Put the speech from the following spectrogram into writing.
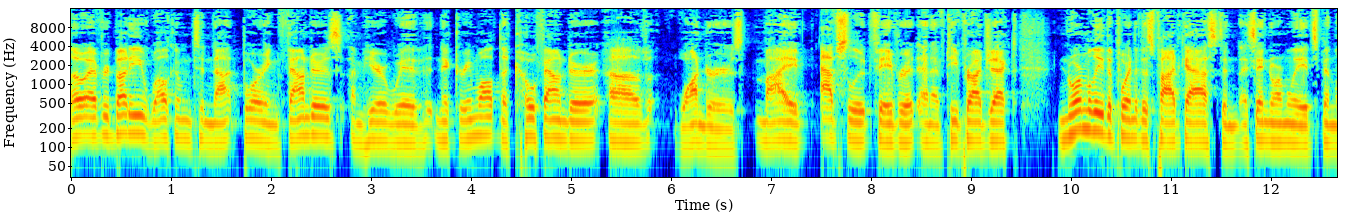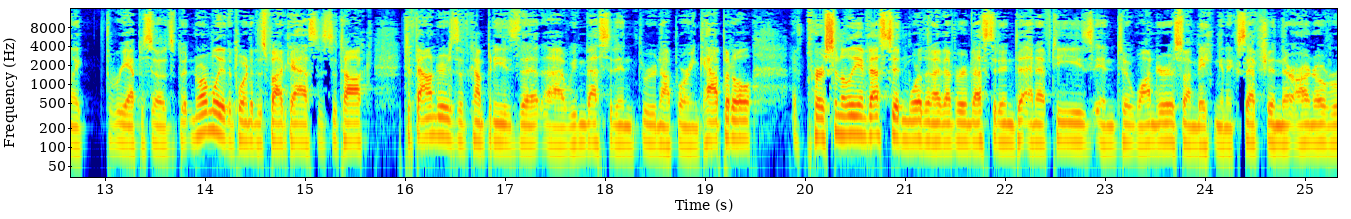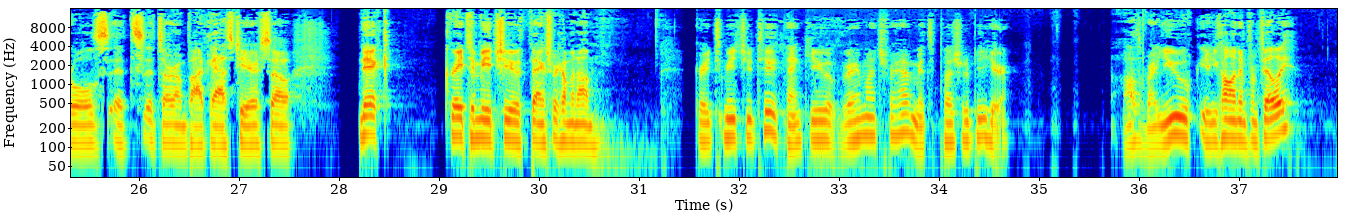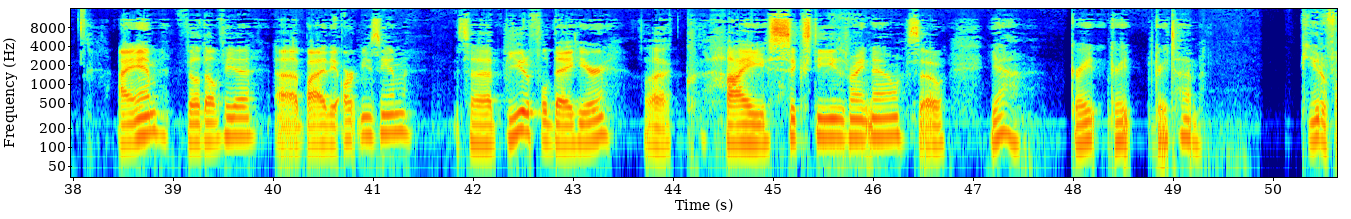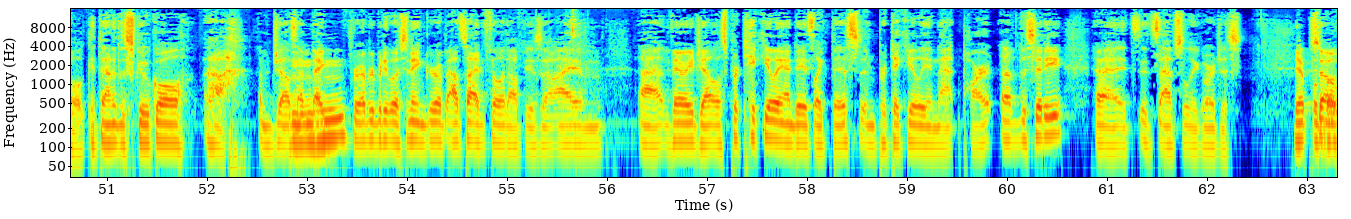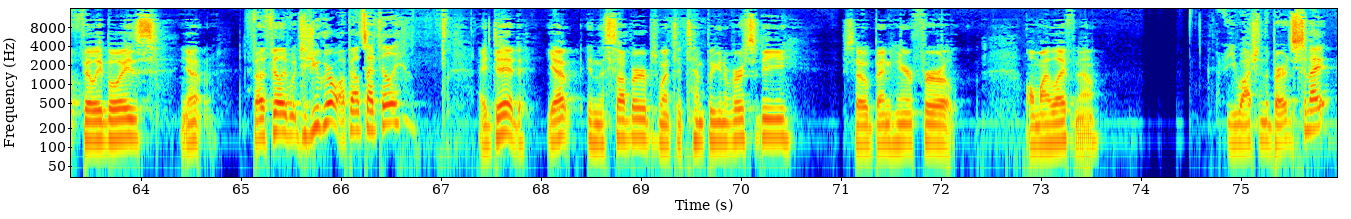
Hello, everybody. Welcome to Not Boring Founders. I'm here with Nick Greenwald, the co founder of Wanderers, my absolute favorite NFT project. Normally, the point of this podcast, and I say normally, it's been like three episodes, but normally the point of this podcast is to talk to founders of companies that uh, we've invested in through Not Boring Capital. I've personally invested more than I've ever invested into NFTs, into Wanderers, so I'm making an exception. There are no rules. It's it's our own podcast here. So, Nick, Great to meet you. Thanks for coming on. Great to meet you too. Thank you very much for having me. It's a pleasure to be here. Awesome. Are you are you calling in from Philly? I am Philadelphia uh, by the art museum. It's a beautiful day here. Uh, high 60s right now. So, yeah, great, great, great time. Beautiful. Get down to the Schuylkill. Ah, I'm jealous. Mm-hmm. I'm for everybody listening. Grew up outside Philadelphia, so I am uh, very jealous, particularly on days like this, and particularly in that part of the city. Uh, it's it's absolutely gorgeous. Yep, we're so, both Philly boys. Yep, both Philly. Did you grow up outside Philly? I did. Yep, in the suburbs. Went to Temple University. So been here for all my life now. Are you watching the birds tonight?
